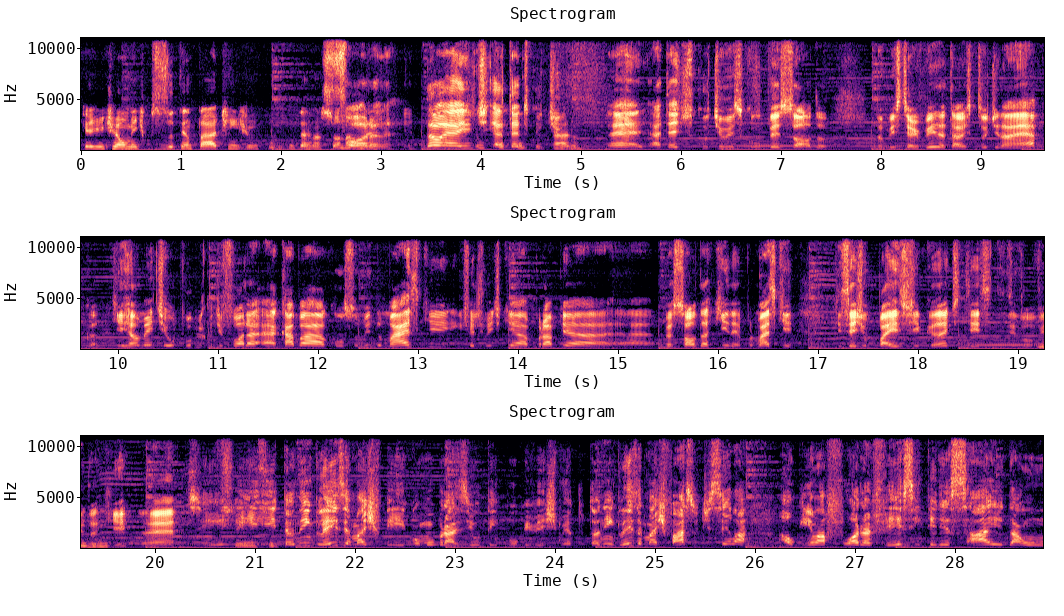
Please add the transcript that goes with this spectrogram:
que a gente realmente precisa tentar atingir um público internacional. Fora, né? né? Não, é, a gente é um até discutiu. É, até discutiu isso com o pessoal do do Mr. B da Tal Studio na época, que realmente o público de fora eh, acaba consumindo mais que, infelizmente, que a própria uh, pessoal daqui, né? Por mais que, que seja um país gigante, tenha se desenvolvido uhum. aqui, né? Sim, sim, sim. E estando em inglês é mais. E como o Brasil tem pouco investimento, estando em inglês é mais fácil de, sei lá, alguém lá fora ver, se interessar e dar, um,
